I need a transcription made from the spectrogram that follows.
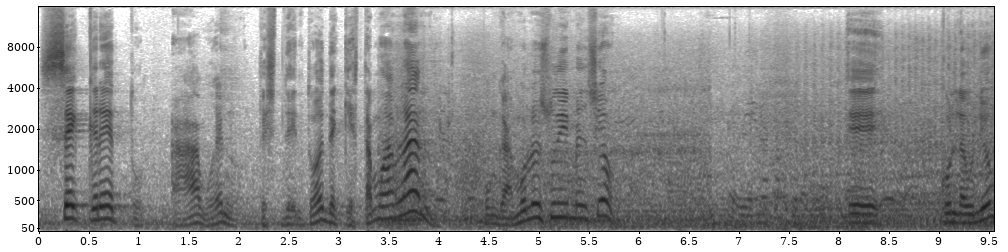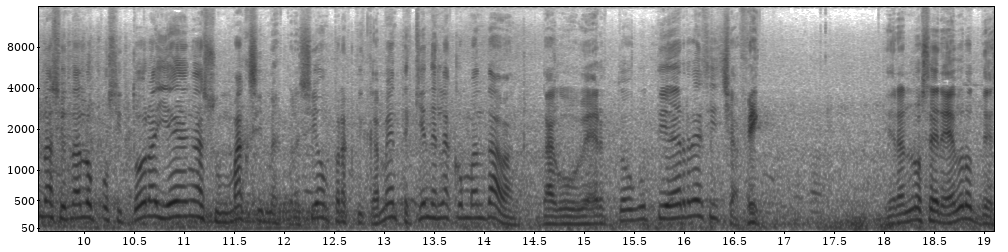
Secreto. Ah, bueno. entonces, ¿de qué estamos hablando? Pongámoslo en su dimensión. Eh, con la Unión Nacional Opositora llegan a su máxima expresión prácticamente. ¿Quiénes la comandaban? Dagoberto Gutiérrez y Chafik. Eran los cerebros de,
